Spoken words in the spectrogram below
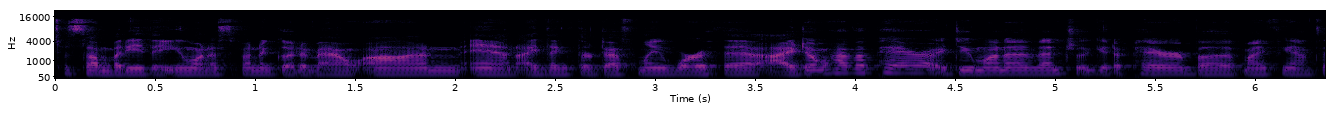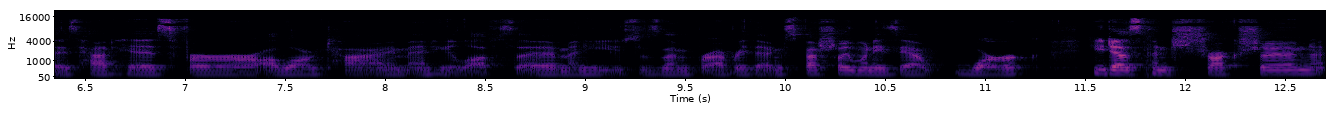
to somebody that you want to spend a good amount on and I think they're definitely worth it. I don't have a pair. I do want to eventually get a pair, but my fiance's had his for a long time and he loves them and he uses them for everything, especially when he's at work. He does construction,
